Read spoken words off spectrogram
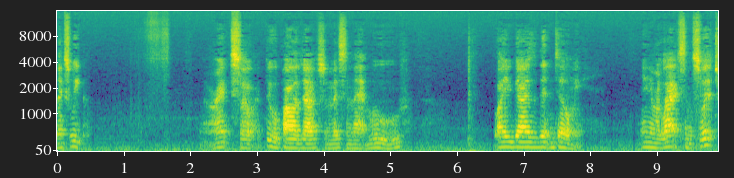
next week. All right, so I do apologize for missing that move. Why you guys didn't tell me? And relax and switch.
